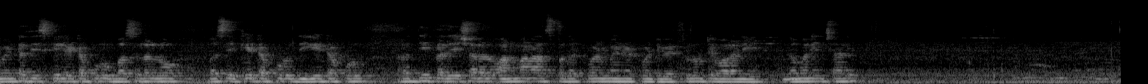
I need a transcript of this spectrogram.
వెంట తీసుకెళ్ళేటప్పుడు బస్సులలో బస్సు ఎక్కేటప్పుడు దిగేటప్పుడు రద్దీ ప్రదేశాలలో అనుమానాస్పదమైనటువంటి వ్యక్తులు ఉంటే వాళ్ళని గమనించాలి.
